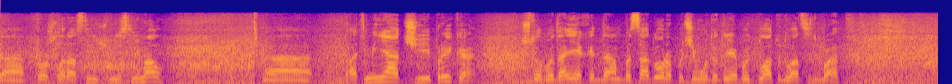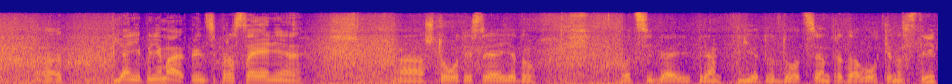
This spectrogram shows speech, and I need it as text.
А, в прошлый раз ничего не снимал. А, от меня чаепрыка, чтобы доехать до Амбассадора, почему-то требует плату 20 бат. Я не понимаю, в принципе, расстояние, а, что вот если я еду от себя и прям еду до центра, до Волкина-стрит,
